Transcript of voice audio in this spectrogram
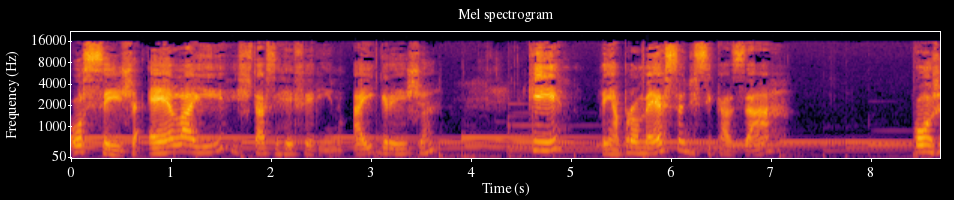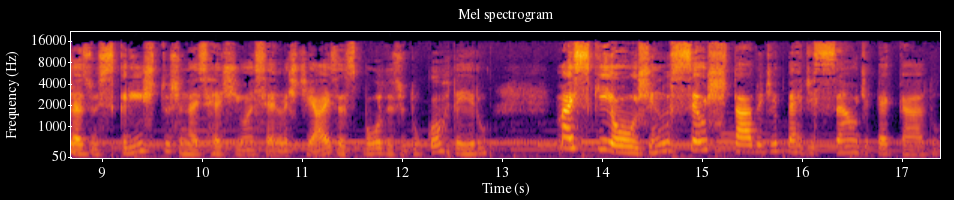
Ou seja, ela aí está se referindo à igreja que tem a promessa de se casar com Jesus Cristo nas regiões celestiais, as bodas do Cordeiro, mas que hoje, no seu estado de perdição, de pecado,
